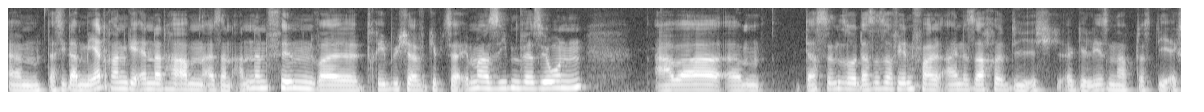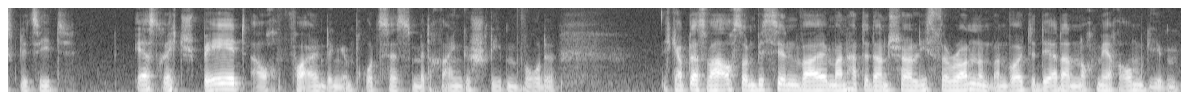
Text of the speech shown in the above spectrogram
ähm, dass sie da mehr dran geändert haben als an anderen Filmen, weil Drehbücher gibt es ja immer sieben Versionen. Aber ähm, das sind so, das ist auf jeden Fall eine Sache, die ich äh, gelesen habe, dass die explizit erst recht spät, auch vor allen Dingen im Prozess mit reingeschrieben wurde. Ich glaube, das war auch so ein bisschen, weil man hatte dann Charlize Theron und man wollte der dann noch mehr Raum geben.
